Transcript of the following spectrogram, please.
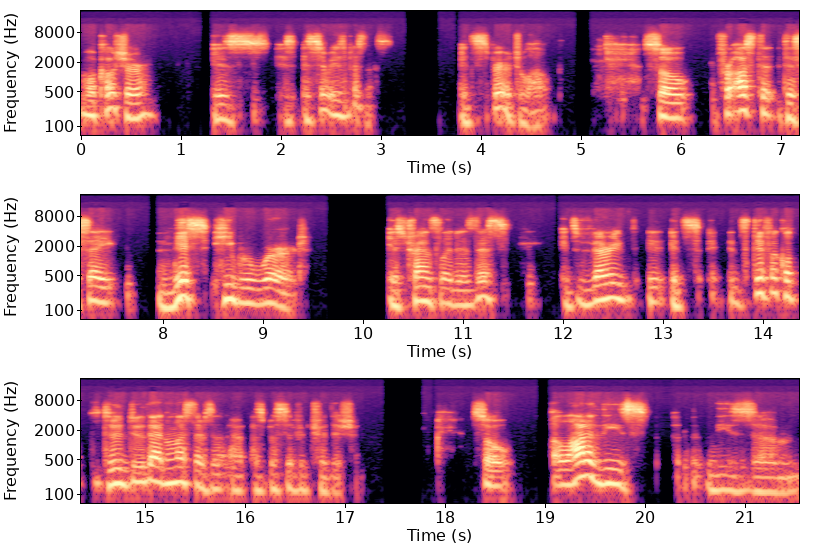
Well, kosher is, is, is serious business. It's spiritual health. So for us to, to say this Hebrew word is translated as this, it's very it, it's it's difficult to do that unless there's a, a, specific tradition. So a lot of these these um,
